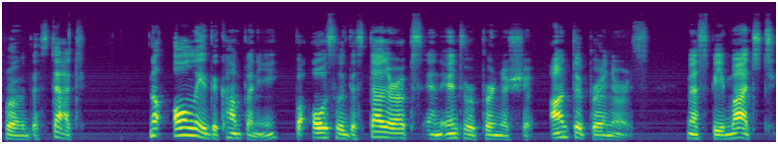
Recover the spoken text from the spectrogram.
from the start. Not only the company, but also the startups and entrepreneurship entrepreneurs must be matched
